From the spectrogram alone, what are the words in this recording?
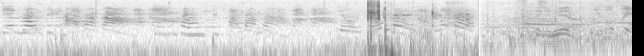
天空之桥报告，天空之桥报告，有游客乘坐。这是咩啊？以后费。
